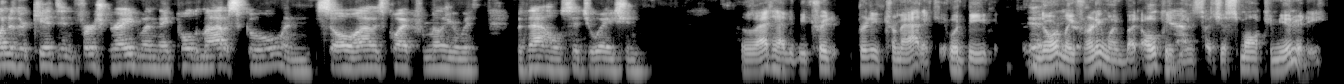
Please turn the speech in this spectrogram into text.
one of their kids in first grade when they pulled them out of school, and so I was quite familiar with with that whole situation. Well, that had to be pretty pretty traumatic. It would be it, normally for anyone, but Oakley yeah. being such a small community.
